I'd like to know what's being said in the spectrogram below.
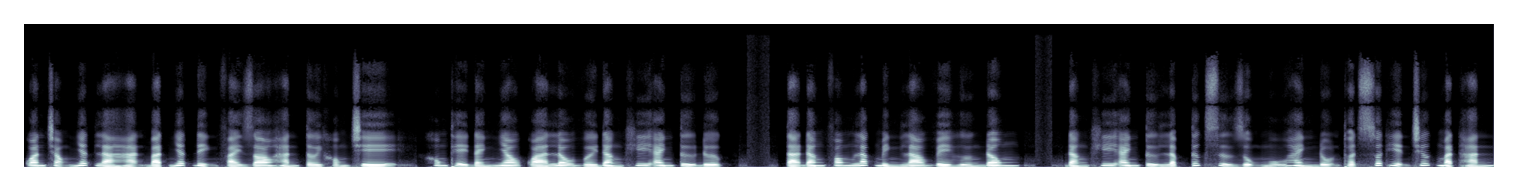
Quan trọng nhất là hạn bạt nhất định phải do hắn tới khống chế. Không thể đánh nhau quá lâu với đằng khi anh tử được. Tả Đăng Phong lắc mình lao về hướng đông. Đằng khi anh tử lập tức sử dụng ngũ hành độn thuật xuất hiện trước mặt hắn,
